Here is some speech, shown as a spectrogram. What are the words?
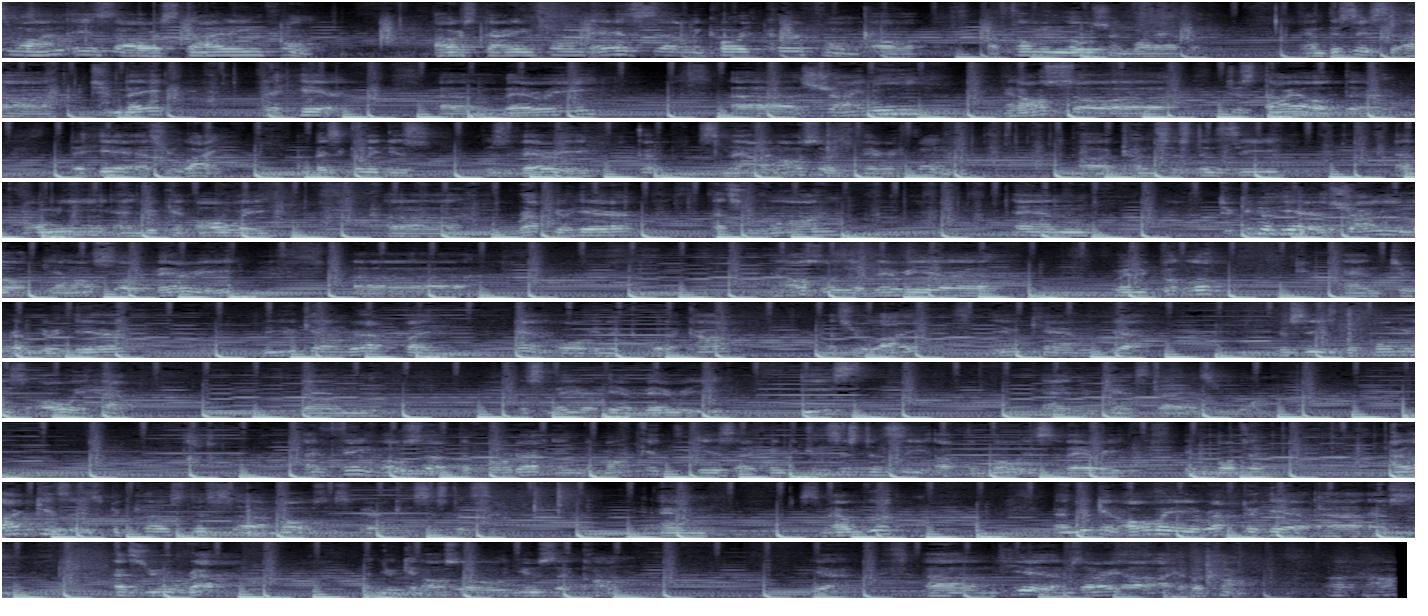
next one is our styling foam. Our styling foam is, uh, we call it curve foam or a foaming lotion, whatever. And this is uh, to make the hair uh, very uh, shiny and also uh, to style the, the hair as you like. And basically this is very good smell and also it's very foamy. Uh, consistency and foamy and you can always uh, wrap your hair as you want and your hair a shiny look and also very uh, and also a very uh, very good look and to wrap your hair you can wrap by hand or in a, with a comb as you like. You can yeah you see the foamy is all we have. Then just make your hair very easy and you can style as you want. I think most of the product in the market is I think the consistency of the mold is very important I like it is because this uh, mold is very consistent and smell good. And you can always wrap your hair uh, as as you wrap and you can also use a comb. Yeah. Um, here I'm sorry uh, I have a comb. A comb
